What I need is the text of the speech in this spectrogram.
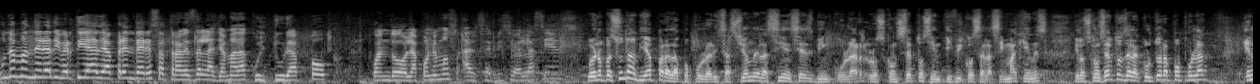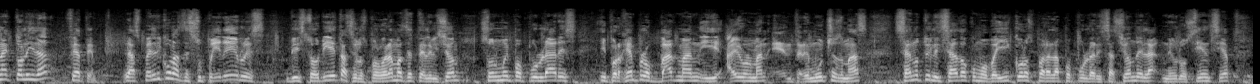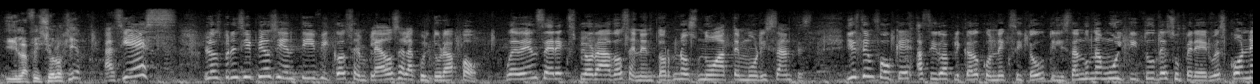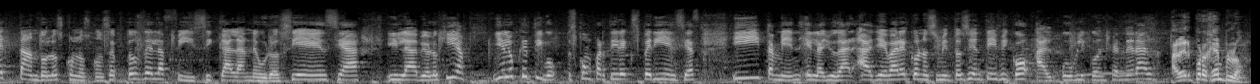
una manera divertida de aprender es a través de la llamada cultura pop cuando la ponemos al servicio de la ciencia. Bueno, pues una vía para la popularización de la ciencia es vincular los conceptos científicos a las imágenes y los conceptos de la cultura popular. En la actualidad, fíjate, las películas de superhéroes, de historietas y los programas de televisión son muy populares y, por ejemplo, Batman y Iron Man, entre muchos más, se han utilizado como vehículos para la popularización de la neurociencia y la fisiología. Así es. Los principios científicos empleados en la cultura pop pueden ser explorados en entornos no atemorizantes. Y este enfoque ha sido aplicado con éxito utilizando una multitud de superhéroes conectándolos con los conceptos de la física, la neurociencia y la biología. Y el objetivo es compartir experiencias y también el ayudar a llevar el conocimiento científico al público en general. A ver, por ejemplo,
